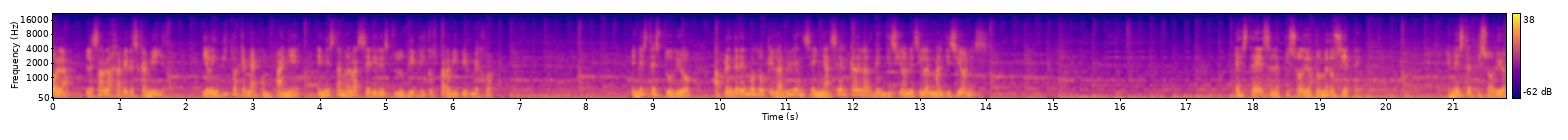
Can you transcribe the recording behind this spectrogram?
Hola, les habla Javier Escamilla y le invito a que me acompañe en esta nueva serie de estudios bíblicos para vivir mejor. En este estudio aprenderemos lo que la Biblia enseña acerca de las bendiciones y las maldiciones. Este es el episodio número 7. En este episodio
